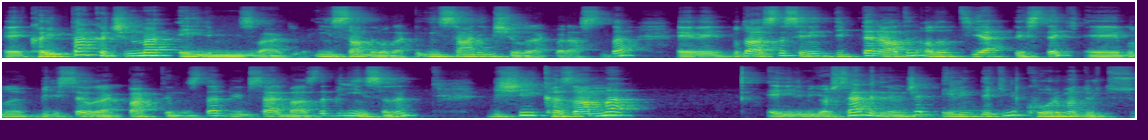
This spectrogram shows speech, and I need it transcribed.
E, kayıptan kaçınma eğilimimiz var diyor. İnsanlar olarak. İnsani bir şey olarak var aslında. E, bu da aslında senin dipten aldığın alıntıya destek. E, bunu bilişsel olarak baktığımızda bilimsel bazda bir insanın bir şey kazanma eğilimi göstermeden önce elindekini koruma dürtüsü.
